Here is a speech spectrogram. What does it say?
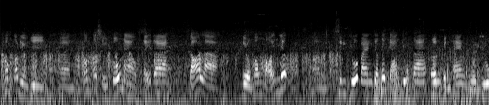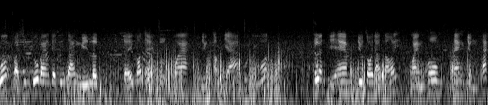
không có điều gì không có sự cố nào xảy ra. Đó là điều mong mỏi nhất à, xin Chúa ban cho tất cả chúng ta ơn bình an của Chúa và xin Chúa ban cho chúng ta nghị lực để có thể vượt qua những thập giá của Chúa. Thưa anh chị em như tôi đã nói hoàng hôn đang dần tắt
